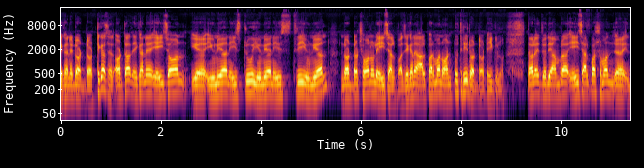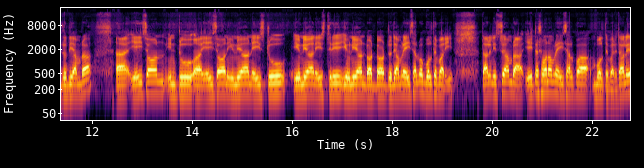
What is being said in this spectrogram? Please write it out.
এখানে ডট ডট, ঠিক আছে? অর্থাৎ এখানে H one union H two, union H three, union dot dot সমান হলো এইচ আলফা, যেখানে আলফার মান one two three dot dot এইগুলো। তাহলে যদি আমরা এইচ আলফা সমান যদি আমরা H one into H one union H two, union H three, union dot dot যদি আমরা এইচ আলফা বলতে পারি, তাহলে নিশ্চয়ই আমরা এইটা সমান আমরা এইচ আলফা বলতে পারি। তাহলে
